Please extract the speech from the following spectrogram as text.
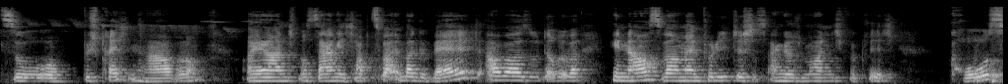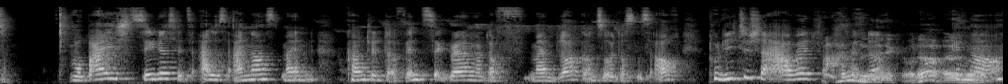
zu besprechen habe. Und ja, und ich muss sagen, ich habe zwar immer gewählt, aber so darüber hinaus war mein politisches Engagement nicht wirklich groß. Wobei ich sehe das jetzt alles anders. Mein Content auf Instagram und auf meinem Blog und so, das ist auch politische Arbeit. Wahnsinnig, oder? Also. Genau.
